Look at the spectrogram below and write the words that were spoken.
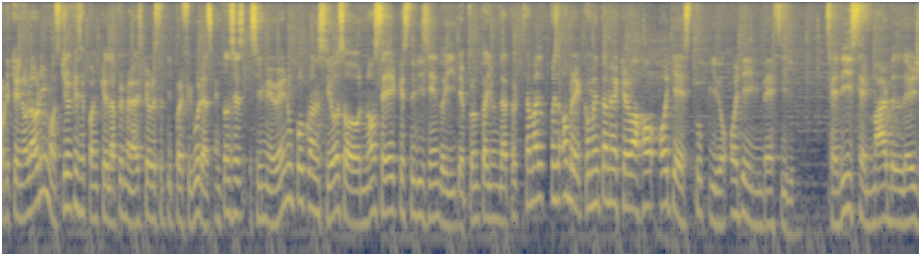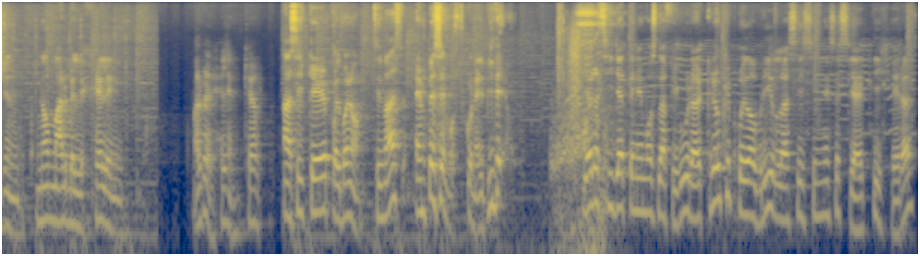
¿por qué no lo abrimos? Quiero que sepan que es la primera vez que abro este tipo de figuras. Entonces, si me ven un poco ansioso o no sé qué estoy diciendo y de pronto hay un dato que está mal, pues hombre, coméntame aquí abajo, oye estúpido, oye imbécil. Se dice Marvel Legend, no Marvel Helen. Marvel Helen, ¿qué hablo? Así que, pues bueno, sin más, empecemos con el video. Y ahora sí ya tenemos la figura, creo que puedo abrirla así sin necesidad de tijeras,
